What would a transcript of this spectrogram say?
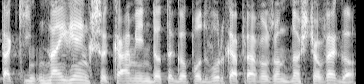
taki największy kamień do tego podwórka praworządnościowego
